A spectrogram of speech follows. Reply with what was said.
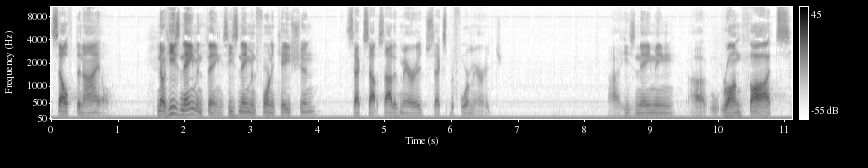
Self denial. You know, he's naming things. He's naming fornication, sex outside of marriage, sex before marriage. Uh, he's naming uh, wrong thoughts.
